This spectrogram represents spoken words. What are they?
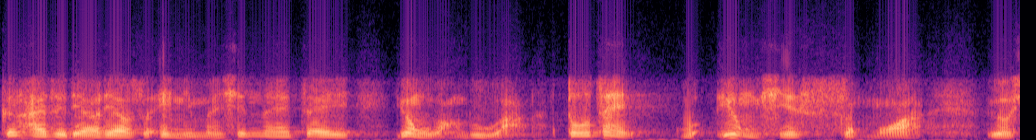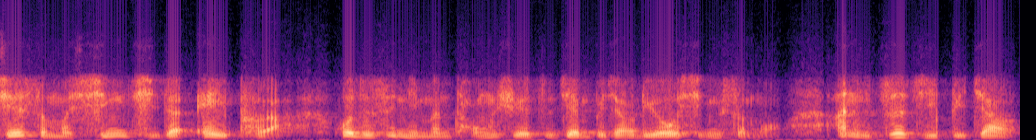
跟孩子聊聊说，哎，你们现在在用网络啊，都在用些什么啊？有些什么新奇的 App 啊？或者是你们同学之间比较流行什么啊？你自己比较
